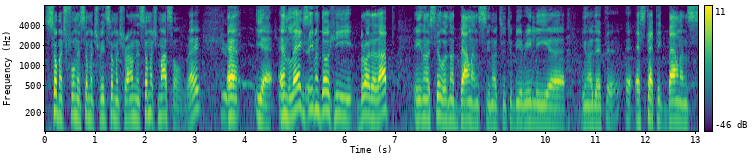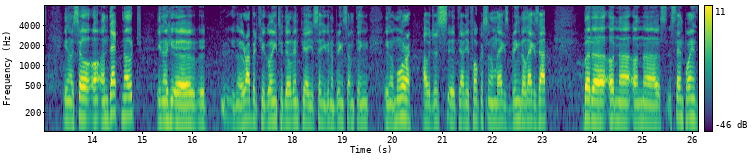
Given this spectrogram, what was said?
so much fullness, so much width, so much roundness, so much muscle, right? And yeah, and legs, even though he brought it up, you know, still was not balanced, you know, to, to be really, uh, you know, that uh, aesthetic balance, you know. So on that note, you know, uh, you know, Robert, you're going to the Olympia. You said you're going to bring something, you know, more. I would just uh, tell you, focus on legs, bring the legs up. But uh, on uh, on uh, standpoint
